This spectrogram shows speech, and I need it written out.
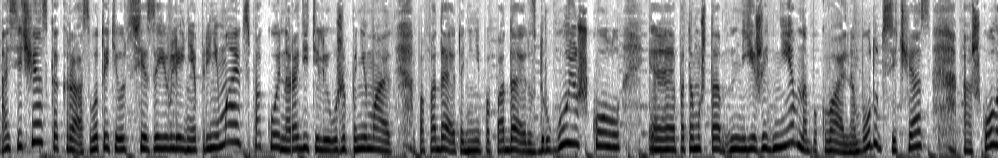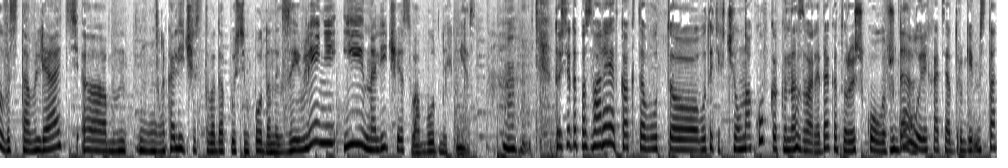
А сейчас как раз вот эти вот все заявления принимают спокойно, родители уже понимают, попадают они, не попадают в другую школу, э, потому что ежедневно буквально будут сейчас а, школы выставлять э, количество, допустим, поданных заявлений и наличие свободных мест. Угу. То есть это позволяет как-то вот, э, вот этих челноков, как вы назвали, да, которые школы в школу да. или хотят другие места,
